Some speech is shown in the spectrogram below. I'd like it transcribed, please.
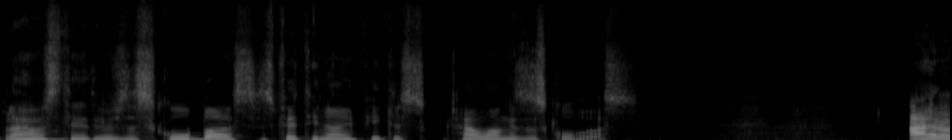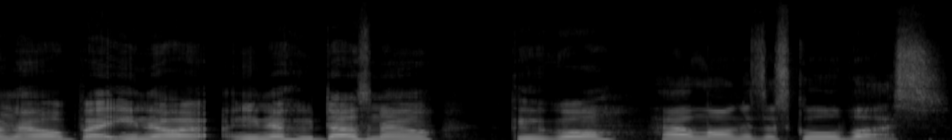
But I was thinking there was a school bus. Is 59 feet? The, how long is a school bus? I don't know, but you know you know who does know? Google. How long is a school bus?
